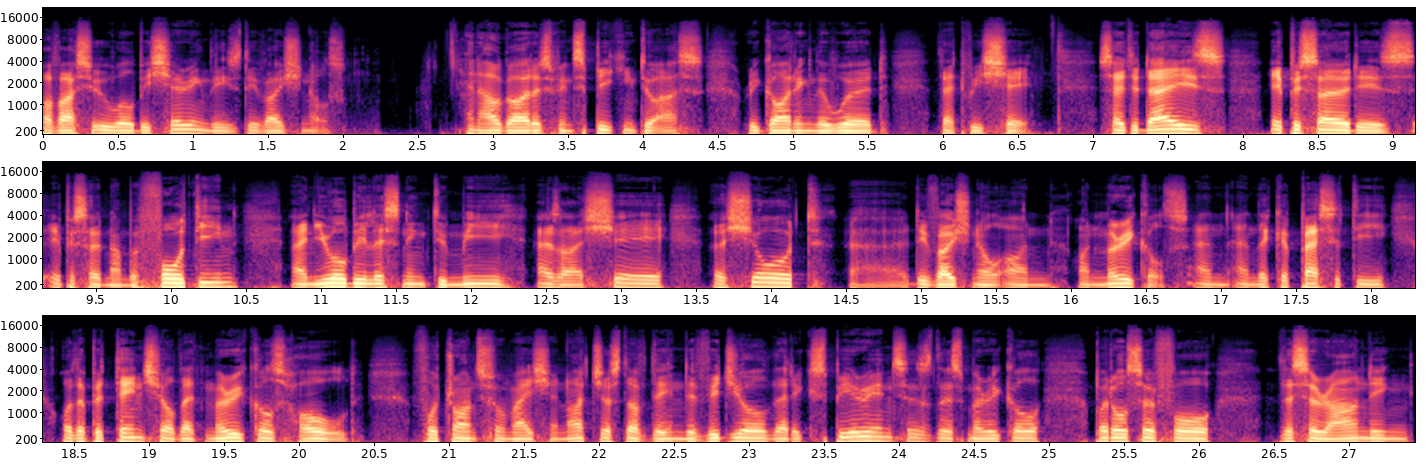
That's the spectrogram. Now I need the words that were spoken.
of us who will be sharing these devotionals, and how God has been speaking to us regarding the Word that we share. So today's episode is episode number 14, and you will be listening to me as I share a short uh, devotional on, on miracles and, and the capacity or the potential that miracles hold for transformation, not just of the individual that experiences this miracle, but also for the surrounding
